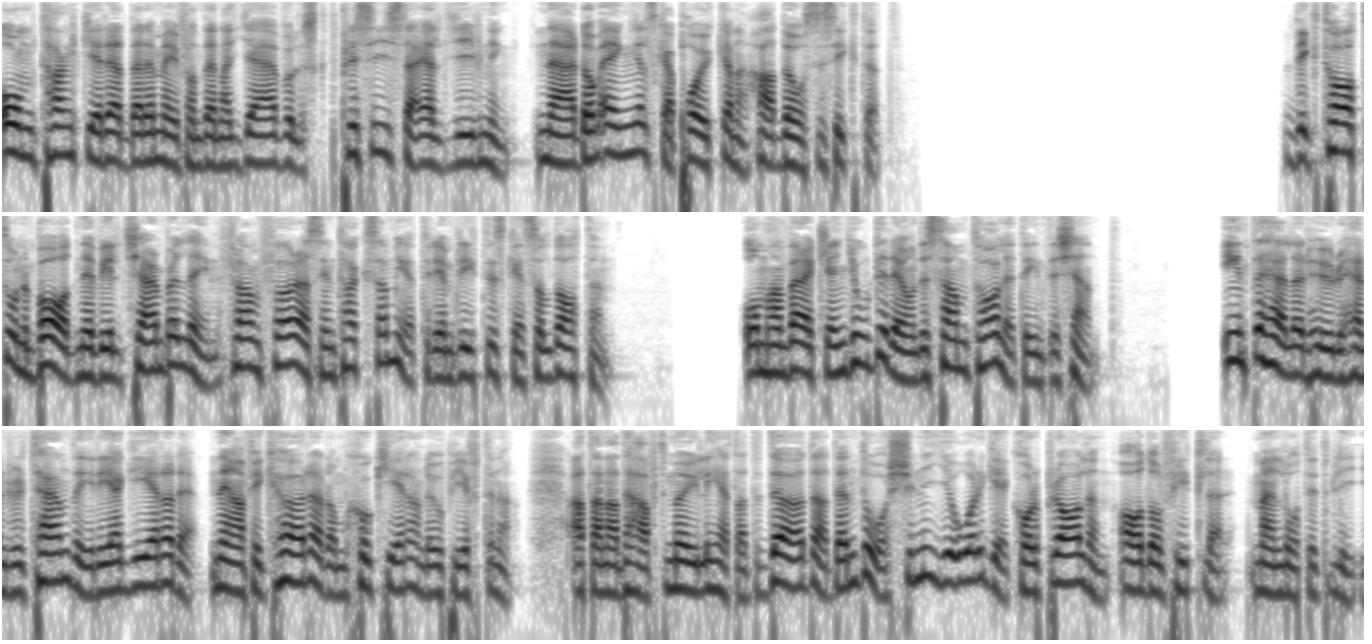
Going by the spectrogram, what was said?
Omtanke räddade mig från denna djävulskt precisa eldgivning när de engelska pojkarna hade oss i siktet. Diktatorn bad Neville Chamberlain framföra sin tacksamhet till den brittiske soldaten. Om han verkligen gjorde det under samtalet är inte känt. Inte heller hur Henry Tandy reagerade när han fick höra de chockerande uppgifterna. Att han hade haft möjlighet att döda den då 29-årige korpralen Adolf Hitler, men låtit bli.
